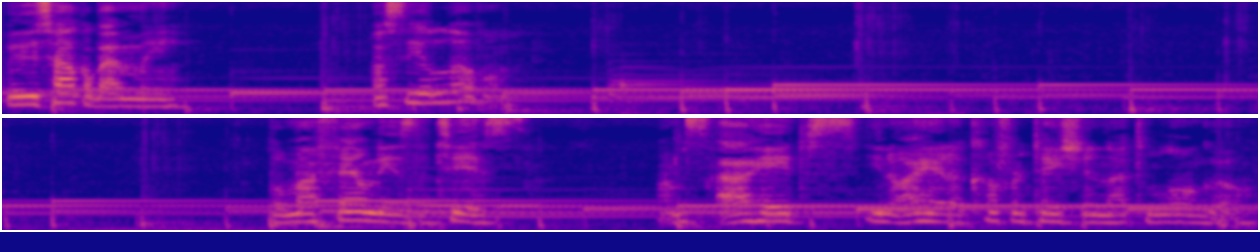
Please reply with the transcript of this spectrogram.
When they talk about me, I still love them. But my family is the test. I'm, I had, you know, I had a confrontation not too long ago.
